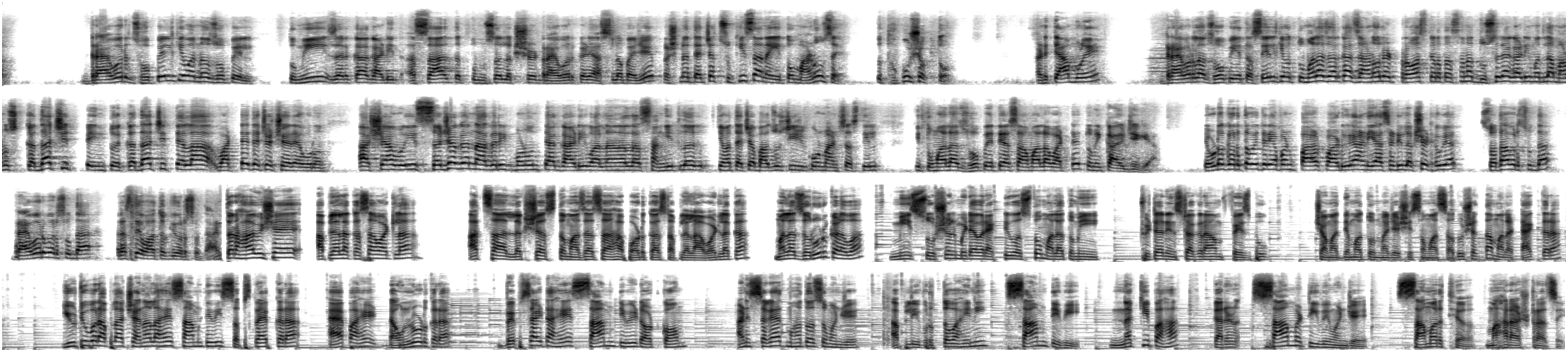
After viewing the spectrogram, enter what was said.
ड्रायव्हर झोपेल किंवा न झोपेल तुम्ही जर का गाडीत असाल तर तुमचं लक्ष ड्रायव्हरकडे असलं पाहिजे. प्रश्न त्याच्यात चुकीचा नाही तो माणूस आहे तो थकू शकतो. आणि त्यामुळे ड्रायव्हरला झोप येत असेल किंवा तुम्हाला जर का जाणवलं प्रवास करत असताना दुसऱ्या गाडीमधला माणूस कदाचित पेंगतोय कदाचित त्याला वाटतंय त्याच्या चेहऱ्यावरून अशा वेळी सजग नागरिक म्हणून त्या गाडीवाल्याला सांगितलं किंवा त्याच्या बाजूची जी कोण माणसं असतील की तुम्हाला झोप येते असं आम्हाला वाटतंय तुम्ही काळजी घ्या. एवढं कर्तव्य तरी आपण पार पाडूया आणि यासाठी लक्ष ठेवूयात. स्वतःवर सुद्धा ड्रायव्हरवर सुद्धा रस्ते वाहतुकीवर सुद्धा. तर हा विषय आपल्याला कसा वाटला? आजचा लक्ष असतं माझाचा हा पॉडकास्ट आपल्याला आवडला का? मला जरूर कळवा. मी सोशल मीडियावर ऍक्टिव्ह असतो. मला तुम्ही ट्विटर इंस्टाग्राम फेसबुकच्या माध्यमातून माझ्याशी संवाद साधू शकता. मला टॅग करा. यूट्यूबवर आपला चॅनल आहे. साम टीव्ही सबस्क्राईब करा. ॲप आहे. डाउनलोड करा. वेबसाईट आहे. Saam T V dot com आणि सगळ्यात महत्त्वाचं म्हणजे आपली वृत्तवाहिनी साम टी व्ही नक्की पहा. कारण साम टी व्ही म्हणजे सामर्थ्य महाराष्ट्राचे.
